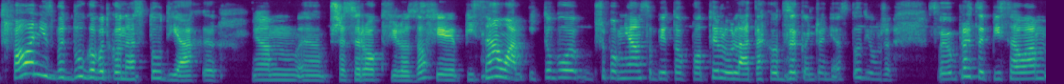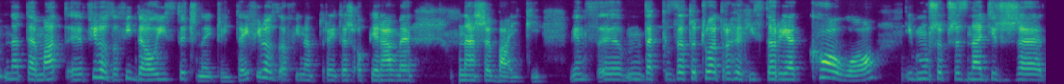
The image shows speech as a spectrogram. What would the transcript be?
trwała niezbyt długo, bo tylko na studiach. Miałam przez rok filozofię, pisałam i to było, przypomniałam sobie to po tylu latach od zakończenia studiów, że swoją pracę pisałam na temat e, filozofii daoistycznej, czyli tej filozofii, na której też opieramy nasze bajki. Więc tak zatoczyła trochę historia koło i muszę przyznać, że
